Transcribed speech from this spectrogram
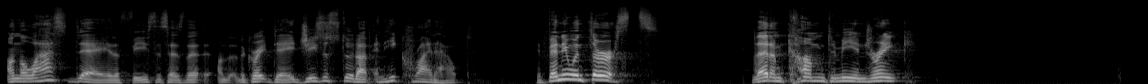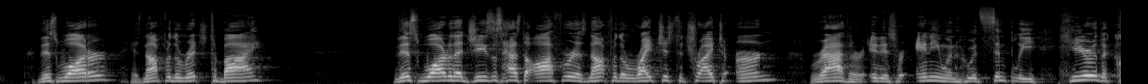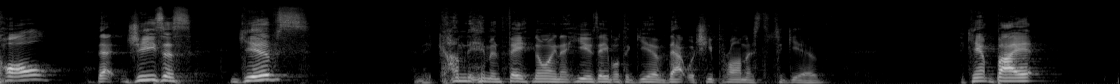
On the last day of the feast, it says on the great day, Jesus stood up and he cried out, If anyone thirsts, let him come to me and drink. This water is not for the rich to buy. This water that Jesus has to offer is not for the righteous to try to earn. Rather, it is for anyone who would simply hear the call that Jesus gives and they come to him in faith, knowing that he is able to give that which he promised to give. You can't buy it,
